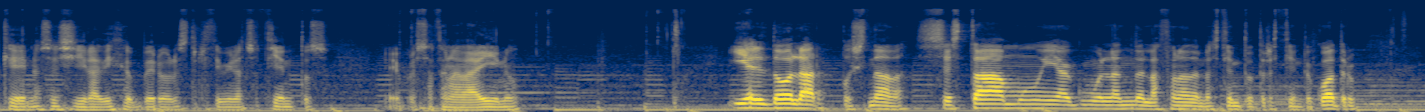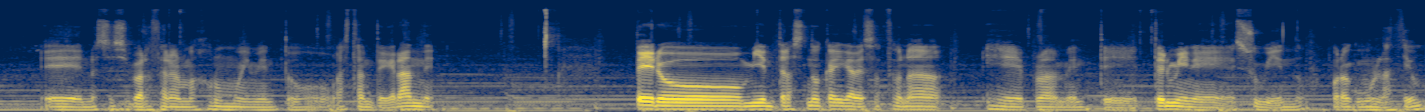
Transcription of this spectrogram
que no sé si la dije, pero los 13.800, eh, pues esa zona de ahí, ¿no? Y el dólar, pues nada, se está muy acumulando en la zona de los 103, 104. Eh, no sé si para hacer a lo mejor un movimiento bastante grande. Pero mientras no caiga de esa zona, eh, probablemente termine subiendo por acumulación.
